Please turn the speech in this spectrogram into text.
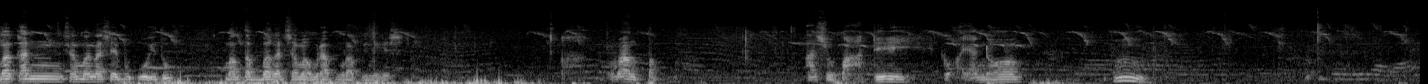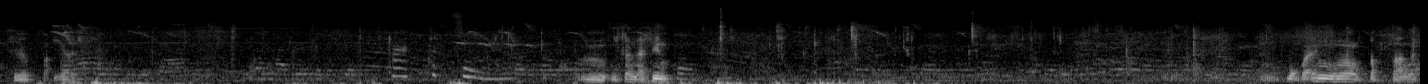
makan sama nasi buku itu mantap banget sama urap-urap ini guys mantap. Asuh padi kok ayam dong? Hmm. Siapa guys hmm, ikan asin pokoknya mantep banget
